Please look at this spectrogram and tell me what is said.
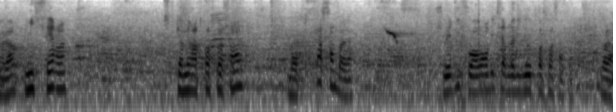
Voilà, Fer là. Petite caméra 360. Bon, 300 balles. hein. Je lui ai dit, il faut avoir envie de faire de la vidéo 360. hein. Voilà.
